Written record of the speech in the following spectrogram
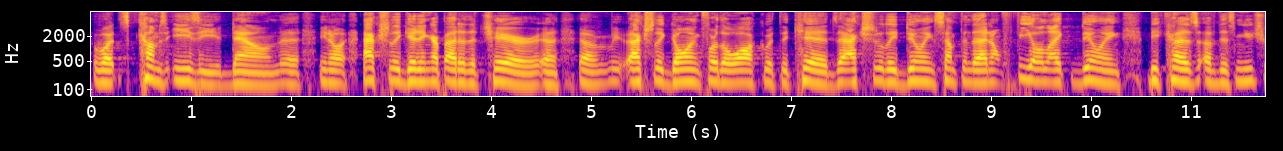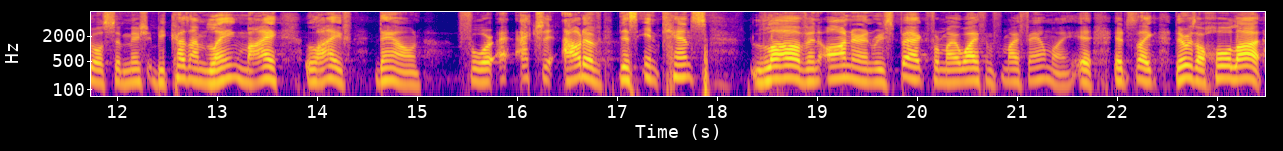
what comes easy down. Uh, you know, actually getting up out of the chair, uh, um, actually going for the walk with the kids, actually doing something that I don't feel like doing because of this mutual submission, because I'm laying my life down for actually out of this intense love and honor and respect for my wife and for my family. It, it's like there was a whole lot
